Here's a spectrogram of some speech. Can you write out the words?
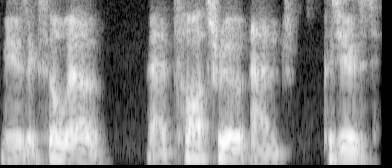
music so well uh, thought through and produced.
